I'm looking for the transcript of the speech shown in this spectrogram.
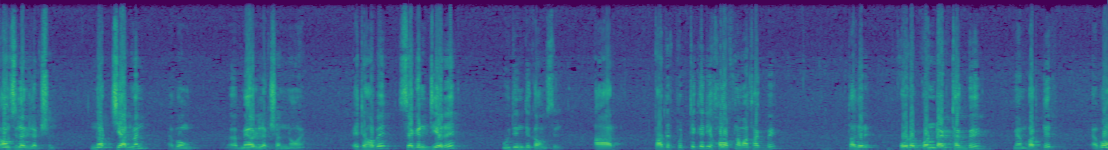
councillor election not chairman এবং মেয়র ইলেকশন নয়। এটা হবে সেকেন্ড টিয়ারে উইদিন দ্য কাউন্সিল আর তাদের প্রত্যেকেরই হলফনামা থাকবে, তাদের কোড অফ কন্ডাক্ট থাকবে মেম্বারদের এবং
